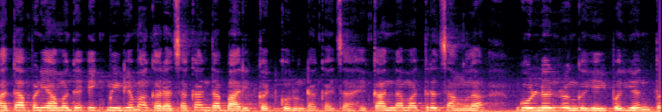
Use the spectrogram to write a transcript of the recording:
आता आपण यामध्ये एक मीडियम आकाराचा कांदा बारीक कट करून टाकायचा आहे. कांदा मात्र चांगला गोल्डन रंग येईपर्यंत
